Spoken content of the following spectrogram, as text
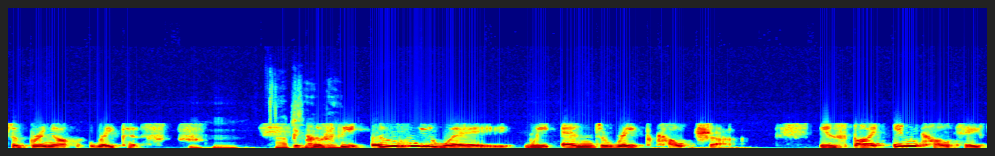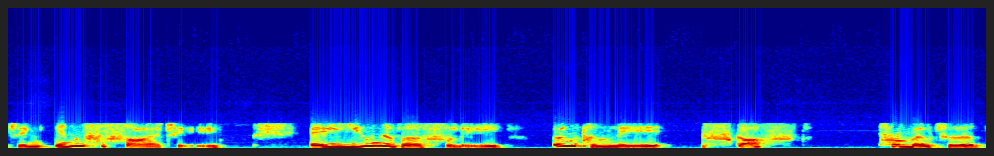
to bring up rapists. Mm-hmm. Because the only way we end rape culture is by inculcating in society a universally, openly discussed, promoted,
